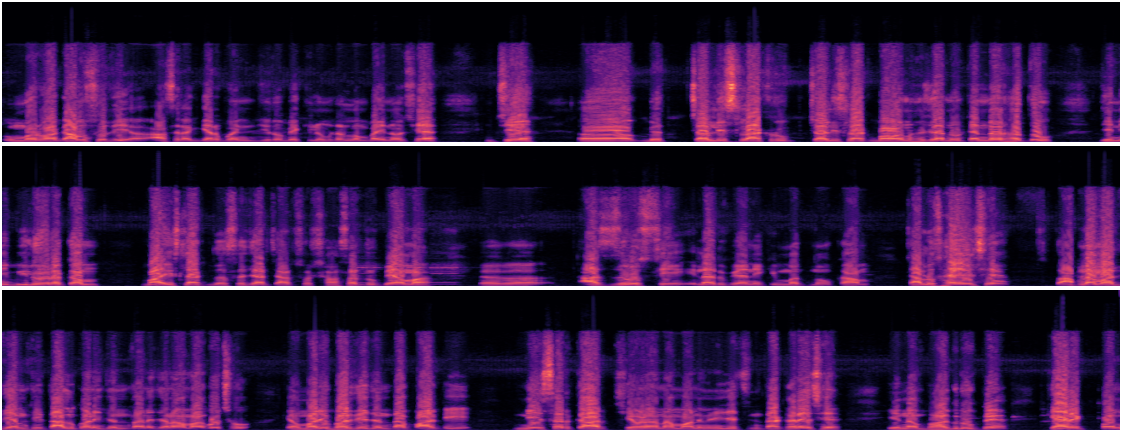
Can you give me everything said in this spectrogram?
ઉમરવા ગામ સુધી, આશરે અગિયાર પોઈન્ટ જીરો બે કિલોમીટર લંબાઈનો છે, જે ચાલીસ લાખ રૂપ, ચાલીસ લાખ બાવન હજારનું ટેન્ડર હતું, જેની બિલો રકમ બાવીસ લાખ દસ હજાર ચારસો છાસઠ રૂપિયામાં આજ રોજથી એટલા રૂપિયાની કિંમતનું કામ ચાલુ થયેલ છે. તો આપના માધ્યમથી તાલુકાની જનતાને જણાવવા માગું છું કે અમારી ભારતીય જનતા પાર્ટીની સરકાર છેવાડાના માનવીની જે ચિંતા કરે છે, એના ભાગરૂપે ક્યારેક પણ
